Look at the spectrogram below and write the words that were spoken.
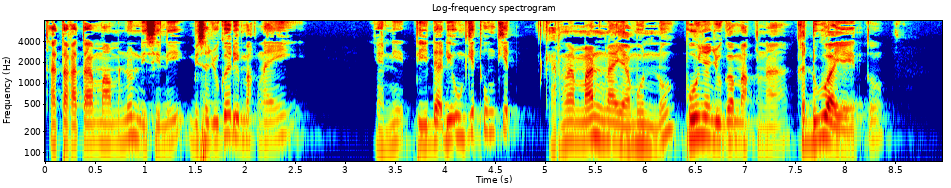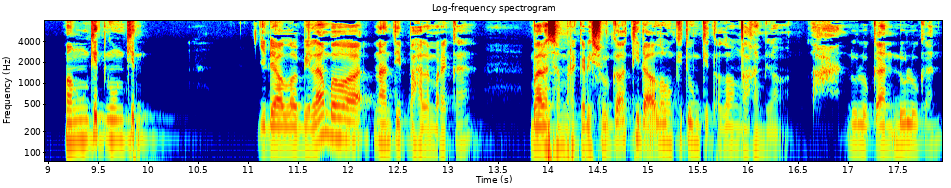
kata-kata mamnun di sini bisa juga dimaknai yakni tidak diungkit-ungkit karena mana yamunu punya juga makna kedua yaitu mengungkit-ungkit. Jadi Allah bilang bahwa nanti pahala mereka balasan mereka di surga tidak Allah ungkit-ungkit Allah nggak akan bilang ah dulu kan dulu kan.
